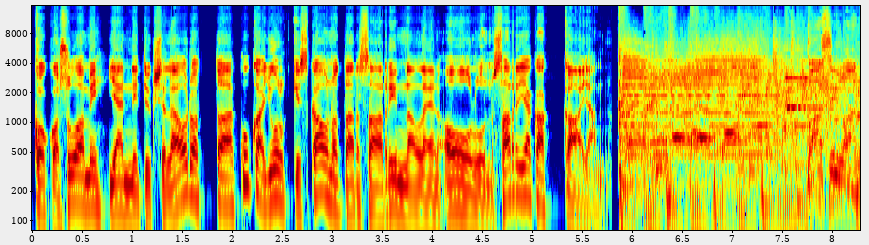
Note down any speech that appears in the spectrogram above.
Koko Suomi jännityksellä odottaa, kuka julkis Kaunotar saa rinnalleen Oulun sarjakakkaajan. Basilan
